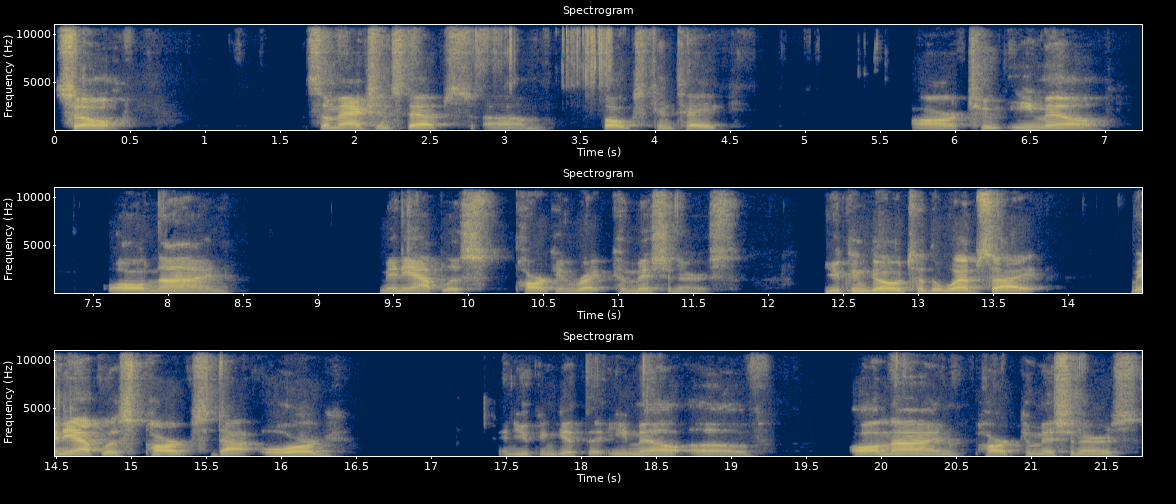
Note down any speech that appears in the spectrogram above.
So, some action steps um, folks can take are to email all nine Minneapolis Park and Rec commissioners. You can go to the website minneapolisparks.org and you can get the email of all nine park commissioners.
